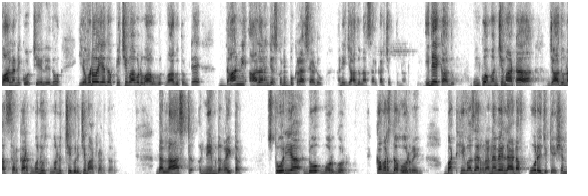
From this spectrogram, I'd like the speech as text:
వాళ్ళని కోట్ చేయలేదు. ఎవడో ఏదో పిచ్చివాగుడు వాగు వాగుతుంటే దాన్ని ఆధారం చేసుకొని బుక్ రాశాడు అని జాదునాథ్ సర్కార్ చెప్తున్నాడు. ఇదే కాదు ఇంకో మంచి మాట జాదునాథ్ సర్కార్ మను మనుచ్చి గురించి మాట్లాడతారు. The last named writer Storia do Mogor covers the whole reign but he was a runaway lad of poor education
